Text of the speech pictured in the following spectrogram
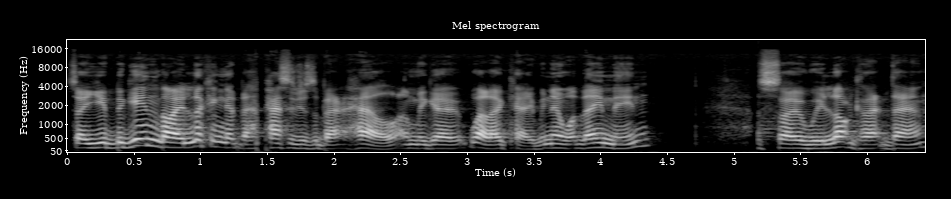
So, you begin by looking at the passages about hell, and we go, well, okay, we know what they mean. So, we lock that down.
